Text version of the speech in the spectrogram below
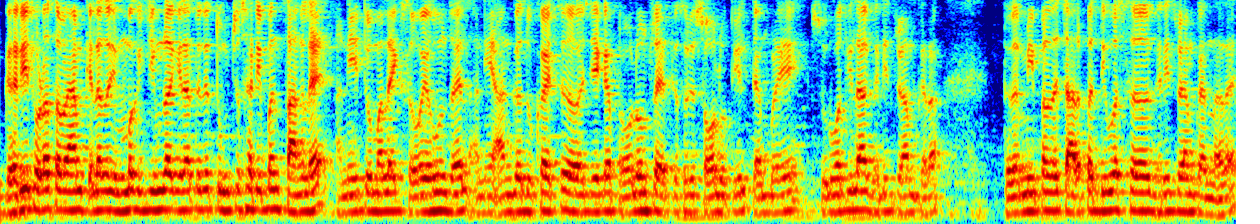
घरी थोडासा व्यायाम केला तर मग जिमला गेला तर ते तुमच्यासाठी पण चांगलं आहे आणि तुम्हाला एक सवय होऊन जाईल आणि अंग दुखायचं जे काही प्रॉब्लेम्स आहेत ते सगळे सॉल्व्ह होतील. त्यामुळे सुरुवातीला घरीच व्यायाम करा. तर मी पण आता चार पाच दिवस घरीच व्यायाम करणार आहे.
